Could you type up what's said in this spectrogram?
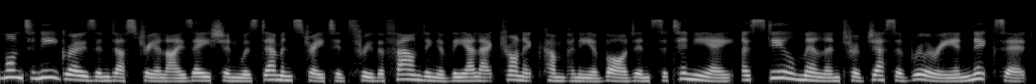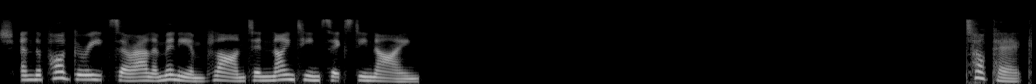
Montenegro's industrialization was demonstrated through the founding of the electronic company Obod in Cetinje, a steel mill and Trebjesa brewery in Nikšić, and the Podgorica aluminium plant in 1969. Topic:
